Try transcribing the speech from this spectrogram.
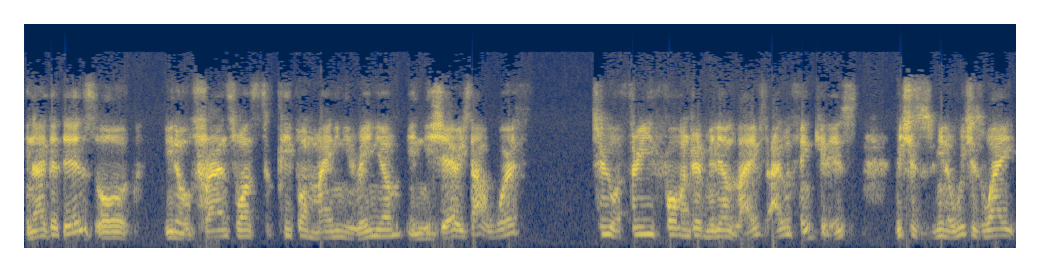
in Agadez, or you know, France wants to keep on mining uranium in Niger. Is that worth two or three, four hundred million lives? I don't think it is. Which is, you know, which is why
